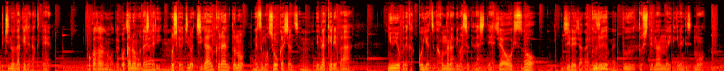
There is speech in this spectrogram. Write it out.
うちのだけじゃなくて他のも出ます他のも出したり、うん。もしくはうちの違うクライアントのやつも紹介しちゃうんですよ、うん。でなければニューヨークでかっこいいやつがこんなのありますよって出して。シェアオフィスの事例じゃないでグル。ープとしてなんないといけないんです。もう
